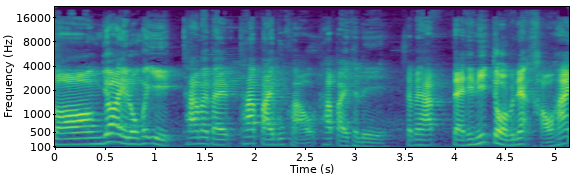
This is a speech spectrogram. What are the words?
ซองย่อยลงไปอีก ถ้าไม่ไปถ้าไปภูเขาถ้าไปทะเลใช่ไหมครับแต่ทีนี้โจทย์วันเนี้ยเขาให้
